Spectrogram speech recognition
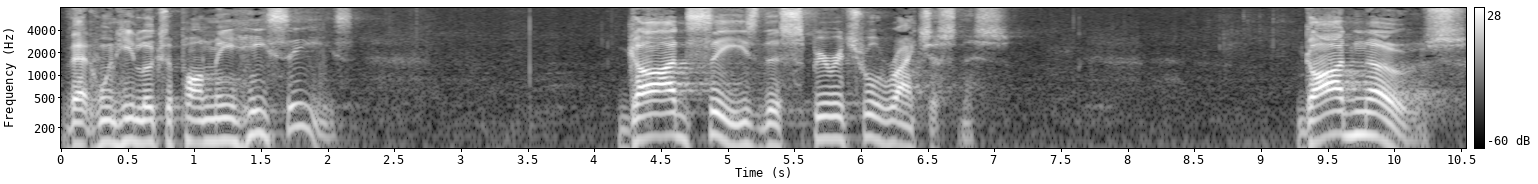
that when He looks upon me, He sees. God sees this spiritual righteousness. God knows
